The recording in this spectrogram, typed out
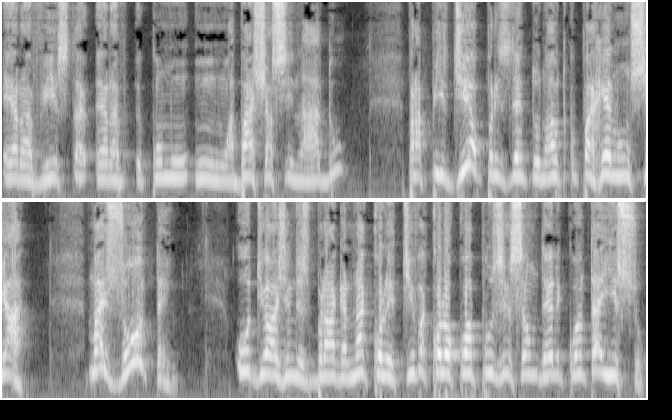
era vista era como um abaixo assinado para pedir ao presidente do Náutico para renunciar. Mas ontem o Diógenes Braga na coletiva colocou a posição dele quanto a isso.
